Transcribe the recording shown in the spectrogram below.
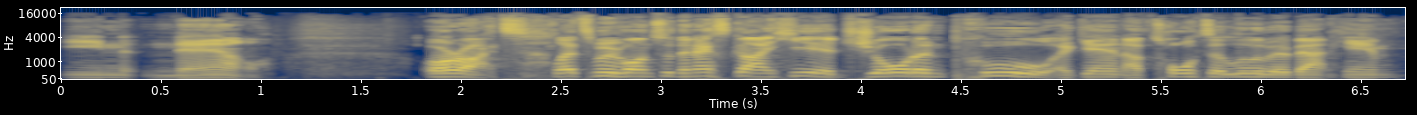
In now. All right, let's move on to the next guy here, Jordan Poole. Again, I've talked a little bit about him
